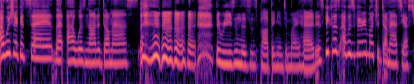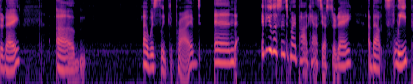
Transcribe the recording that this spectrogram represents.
I wish I could say that I was not a dumbass. the reason this is popping into my head is because I was very much a dumbass yesterday. Um, I was sleep deprived. And if you listened to my podcast yesterday about sleep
